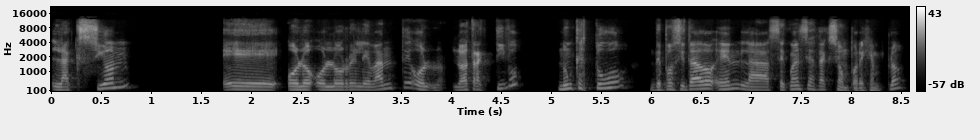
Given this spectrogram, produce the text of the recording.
la acción eh, o, lo, relevante o lo, atractivo nunca estuvo depositado en las secuencias de acción, por ejemplo.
